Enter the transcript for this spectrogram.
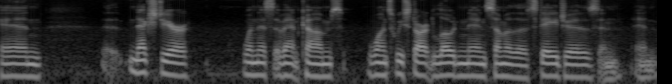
and uh, next year, when this event comes, once we start loading in some of the stages and, and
